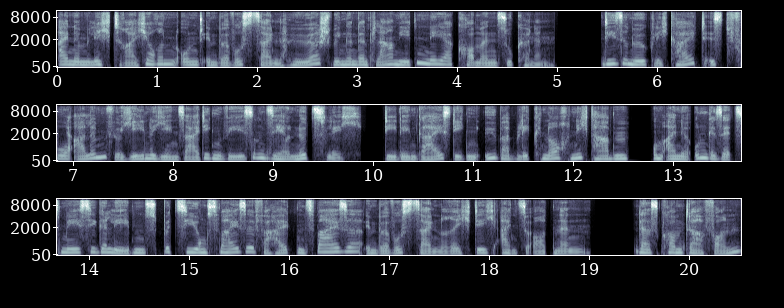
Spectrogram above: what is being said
einem lichtreicheren und im Bewusstsein höher schwingenden Planeten näher kommen zu können. Diese Möglichkeit ist vor allem für jene jenseitigen Wesen sehr nützlich, die den geistigen Überblick noch nicht haben um eine ungesetzmäßige Lebens- bzw. Verhaltensweise im Bewusstsein richtig einzuordnen. Das kommt davon,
